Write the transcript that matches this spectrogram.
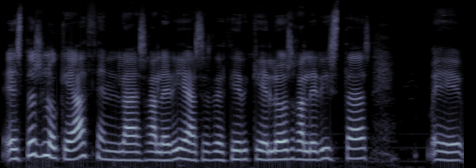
Esto es lo que hacen las galerías, es decir, que los galeristas eh,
